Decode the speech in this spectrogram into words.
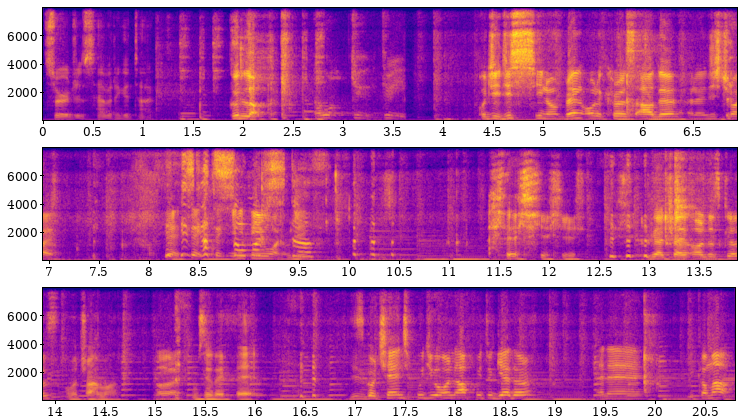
Serge is having a good time. Good luck. Oh, one, two, three. Oh, gee, just, you know, bring all the curls out there and then just try it. Yeah, He's take, got take so anything much you want, stuff. OG. you gotta try all those clothes? I'm gonna try them on. All right. Let me see if they fit. Just go change, put your own outfit together, and then you come out.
